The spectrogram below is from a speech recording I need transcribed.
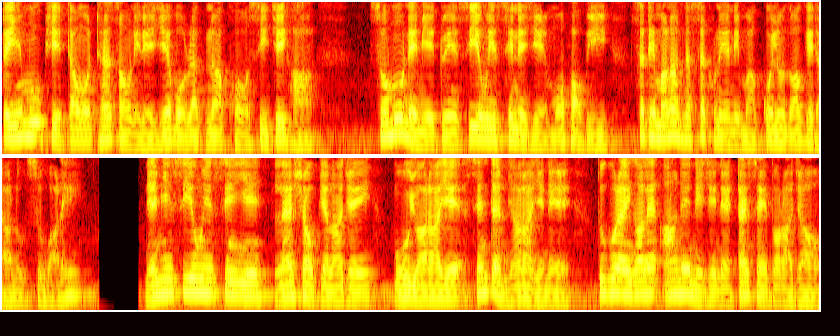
တရင်မှုအဖြစ်တာဝန်ထမ်းဆောင်နေတဲ့ရဲဘော်ရက်နာခေါ် CJ ဟာစိုးမိုးနယ်မြေတွင်စီယုံရေးဆင်းနေခြင်းမောဖောက်ပြီးစက်တင်ဘာလ29ရက်နေ့မှာကွယ်လွန်သွားခဲ့တာလို့ဆိုပါတယ်။နယ်မြေစီယုံရေးဆင်းရင်လမ်းလျှောက်ပြန်လာခြင်းမိုးရွာတာရဲ့အစင်းတက်များတာရဲ့နဲ့သူကိုယ်တိုင်ကလည်းအားနေနေခြင်းနဲ့တိုက်ဆိုင်သွားတာကြောင့်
